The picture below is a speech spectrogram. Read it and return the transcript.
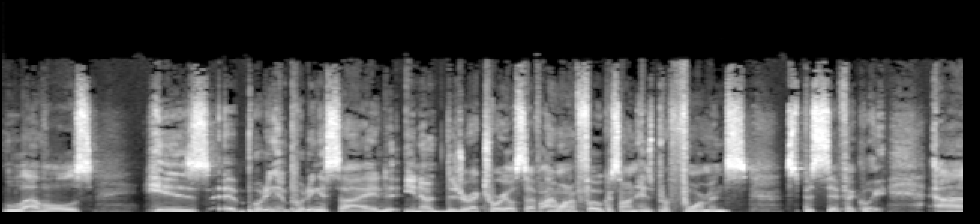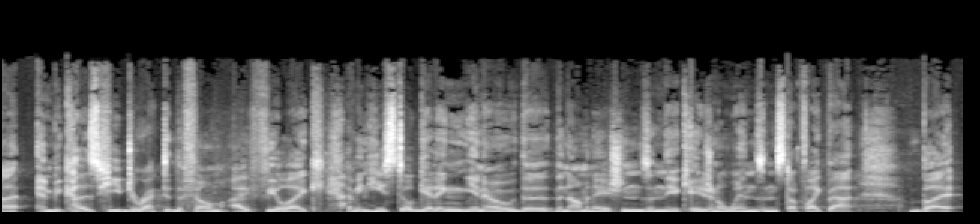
levels. His putting putting aside, you know, the directorial stuff. I want to focus on his performance specifically, uh, and because he directed the film, I feel like, I mean, he's still getting, you know, the the nominations and the occasional wins and stuff like that. But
